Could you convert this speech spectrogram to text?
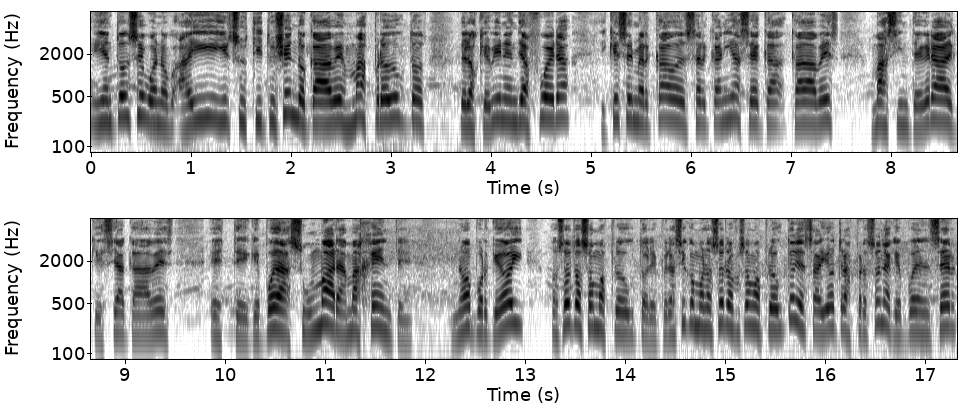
Y entonces, bueno, ahí ir sustituyendo cada vez más productos de los que vienen de afuera y que ese mercado de cercanía sea ca- cada vez más integral, que sea cada vez, este, que pueda sumar a más gente. ¿no? Porque hoy nosotros somos productores, pero así como nosotros somos productores, hay otras personas que pueden ser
